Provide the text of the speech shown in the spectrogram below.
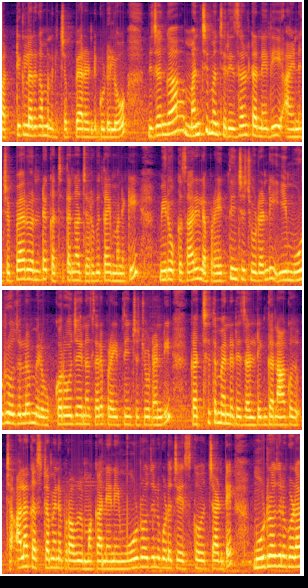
పర్టికులర్గా మనకి చెప్పారండి గుడిలో. నిజంగా మంచి మంచి రిజల్ట్ అనేది ఆయన చెప్పారు అంటే ఖచ్చితంగా జరుగుతాయి మనకి. మీరు ఒక్కసారి ఇలా ప్రయత్నించి చూడండి. ఈ మూడు రోజుల్లో మీరు ఒక్క రోజైనా సరే ప్రయత్నించి చూడండి. ఖచ్చితమైన రిజల్ట్ ఇంకా నాకు చాలా కష్టమైన ప్రాబ్లం అక్క. నేను ఈ మూడు రోజులు కూడా చేసుకోవచ్చా అంటే మూడు రోజులు కూడా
